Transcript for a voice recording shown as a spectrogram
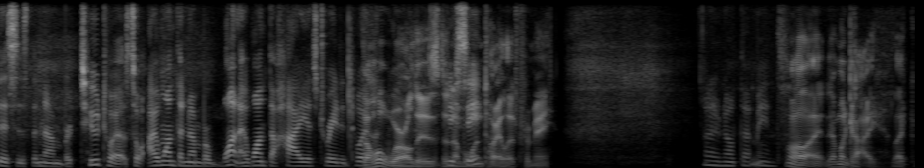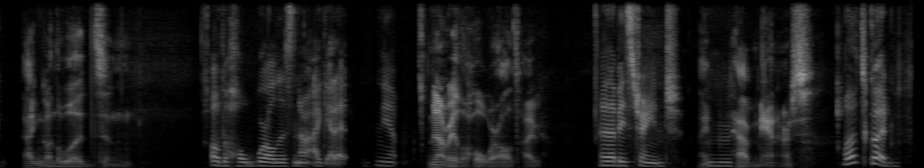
This is the number two toilet. So I want the number one. I want the highest rated toilet. The whole world is the You number one toilet for me. I don't know what that means. Well, I, I'm a guy. Like, I can go in the woods, and Oh, the whole world is not. I get it. Yep. not really the whole world. I Oh, that'd be strange. I mm-hmm. have manners. Well, that's good.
